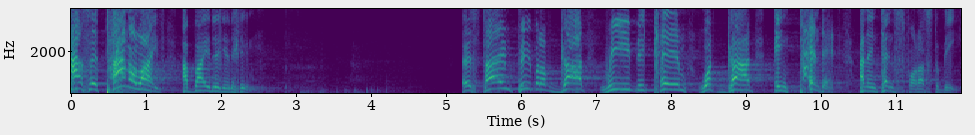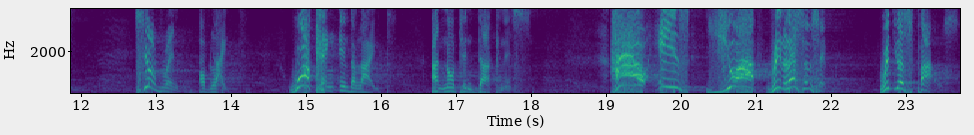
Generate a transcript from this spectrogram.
has eternal life abiding in him. It's time, people of God, we became what God intended and intends for us to be. Children of light, walking in the light and not in darkness. How is your relationship with your spouse?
